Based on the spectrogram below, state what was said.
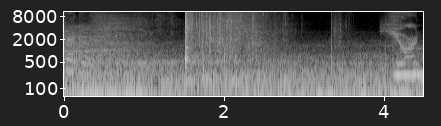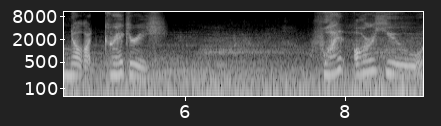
Gregory. You're not Gregory. What are you?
